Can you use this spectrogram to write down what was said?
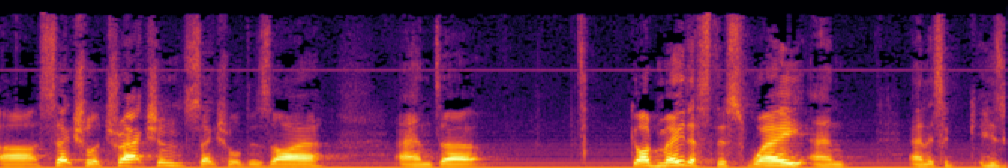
uh, sexual attraction, sexual desire. And uh, God made us this way, and, and it's a, His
